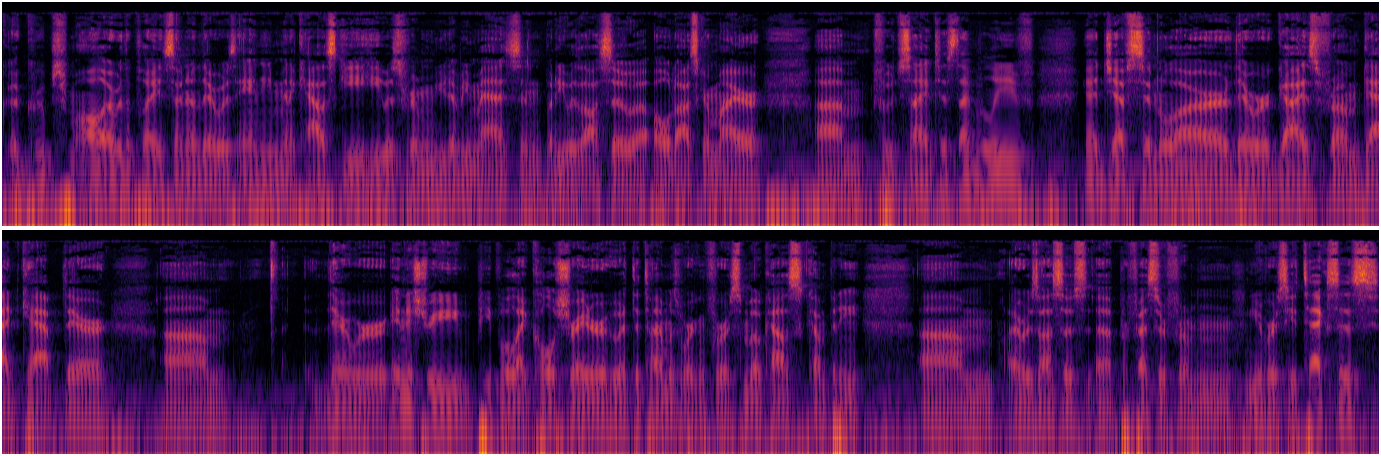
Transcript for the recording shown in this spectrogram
groups from all over the place. I know there was Andy Milkowski. He was from UW Madison, but he was also an old Oscar Mayer um, food scientist, I believe. You had Jeff Sindelar. There were guys from DATCP there. Um, there were industry people like Cole Schrader, who at the time was working for a smokehouse company. Um, there was also a professor from University of Texas,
